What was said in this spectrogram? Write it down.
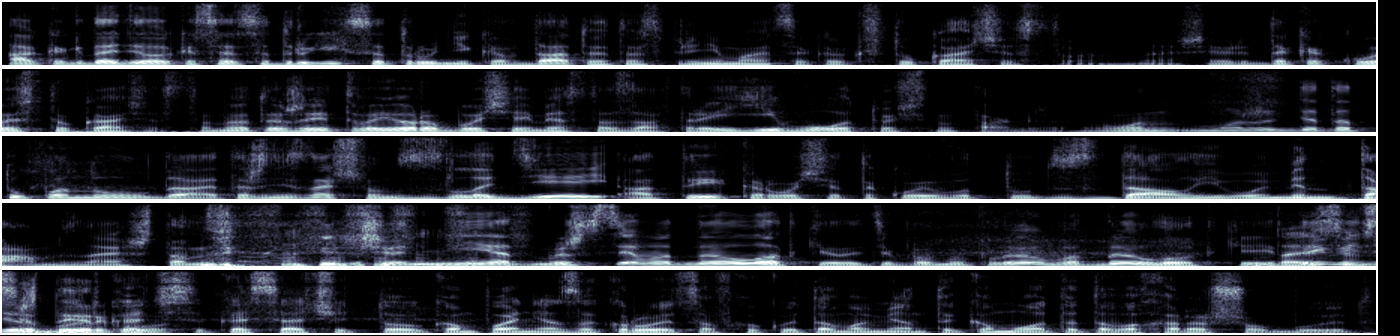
а когда дело касается других сотрудников, да, то это воспринимается как стукачество. Знаешь, я говорю, да какое стукачество? Ну это же и твое рабочее место завтра, и его точно так же. Он, может, где-то тупанул, да, это же не значит, что он злодей, а ты, короче, такой вот тут сдал его ментам, знаешь, там еще нет, мы же все в одной лодке, ну, типа мы плывем в одной лодке, и да, ты если видишь все дырку. будут косячить, то компания закроется в какой-то момент, и кому от этого хорошо будет?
